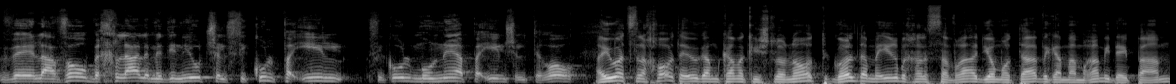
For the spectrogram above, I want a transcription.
ולעבור בכלל למדיניות של סיכול פעיל סיכול מונע פעיל של טרור. היו הצלחות, היו גם כמה כישלונות. גולדה מאיר בכלל סברה עד יום מותה וגם אמרה מדי פעם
